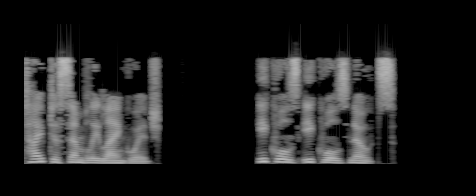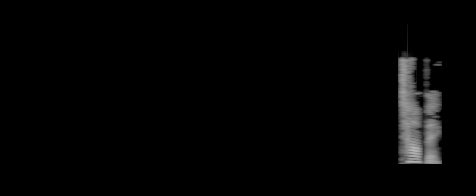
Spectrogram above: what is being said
Typed assembly language. Notes Topic.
